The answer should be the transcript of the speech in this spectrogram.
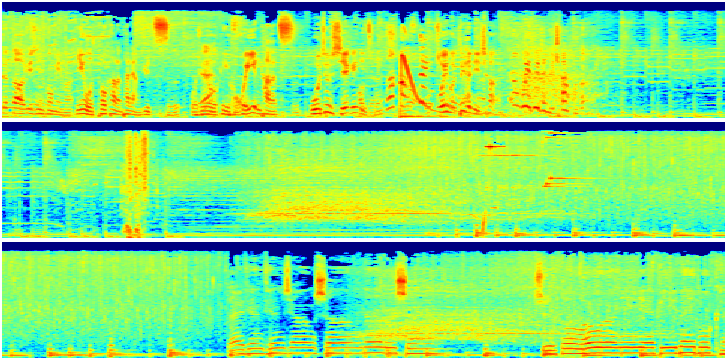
跟到月星后面吗？因为我偷看了他两句词，我觉得我可以回应他的词。我就写给你的，我一会儿对着你唱，那 我也对着你唱。在天天向上的路上，是否偶尔你也疲惫不堪？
